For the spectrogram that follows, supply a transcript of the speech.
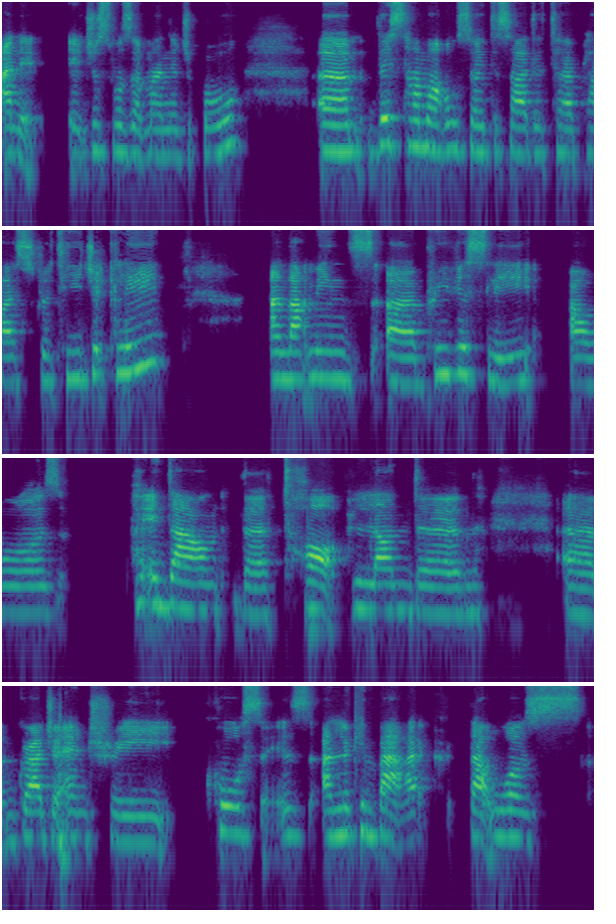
and it it just wasn't manageable. Um, this time I also decided to apply strategically and that means uh, previously I was putting down the top London um, graduate entry courses, and looking back, that was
